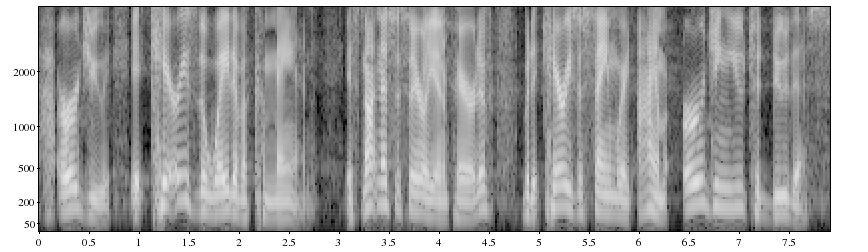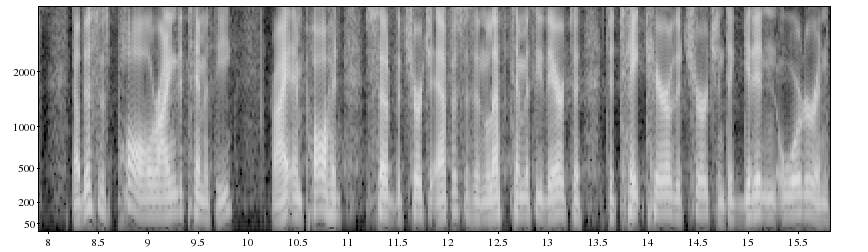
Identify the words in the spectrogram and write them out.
I urge you. It carries the weight of a command. It's not necessarily an imperative, but it carries the same weight. I am urging you to do this. Now, this is Paul writing to Timothy right? And Paul had set up the church at Ephesus and left Timothy there to, to take care of the church and to get it in order and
